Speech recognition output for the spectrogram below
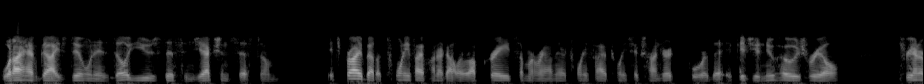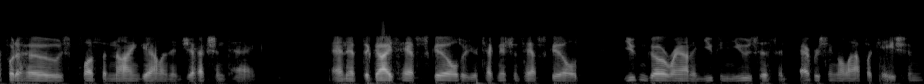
what I have guys doing is they'll use this injection system it's probably about a $2,500 upgrade, somewhere around there, 25, 2600 for the. It gives you a new hose reel, 300 foot of hose, plus a nine-gallon injection tank. And if the guy's half skilled or your technician's half skilled, you can go around and you can use this in every single application.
